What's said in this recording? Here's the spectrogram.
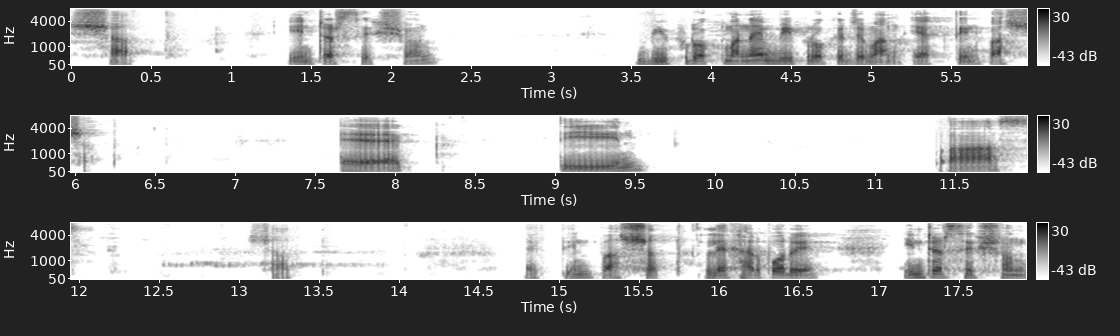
সাত। ইন্টারসেকশন। বিপূরক মানে বিপূরকের যে মান, এক, তিন, পাঁচ, সাত। এক, তিন, পাঁচ, সাত। এক, তিন, পাঁচ, সাত। লেখার পরে ইন্টারসেকশন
